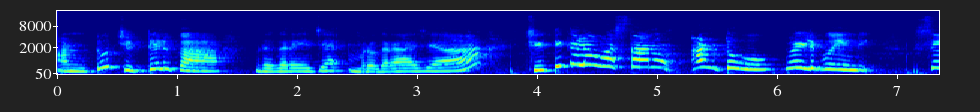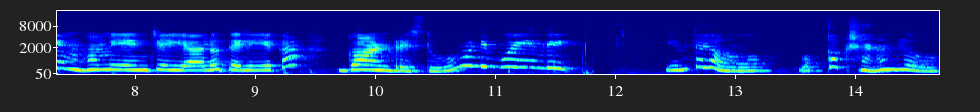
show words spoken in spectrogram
అంటూ చిట్టెలుక మృగరాజ మృగరాజా చిటికలో వస్తాను అంటూ వెళ్ళిపోయింది. సింహం ఏం చెయ్యాలో తెలియక గాండ్రిస్తూ ఉండిపోయింది. ఇంతలో ఒక్క క్షణంలో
